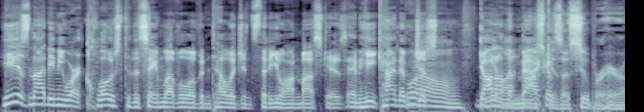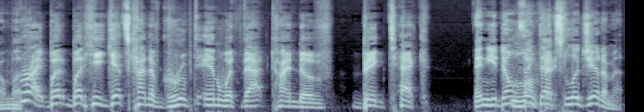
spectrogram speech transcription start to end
He is not anywhere close to the same level of intelligence that Elon Musk is, and he kind of Well, just got Elon on the back Musk of is a superhero, but Right, but but he gets kind of grouped in with that kind of big tech. and you don't think Lumping. that's legitimate.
